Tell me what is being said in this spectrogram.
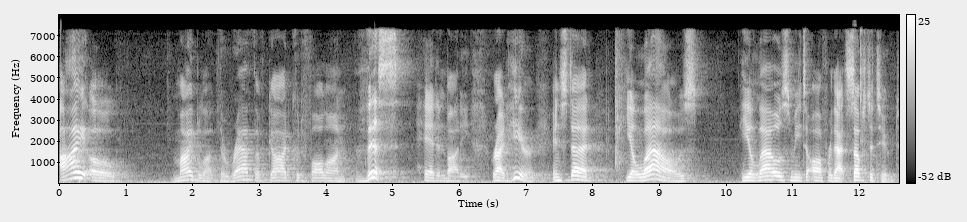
I owe my blood, the wrath of God could fall on this head and body right here. Instead, he allows he allows me to offer that substitute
